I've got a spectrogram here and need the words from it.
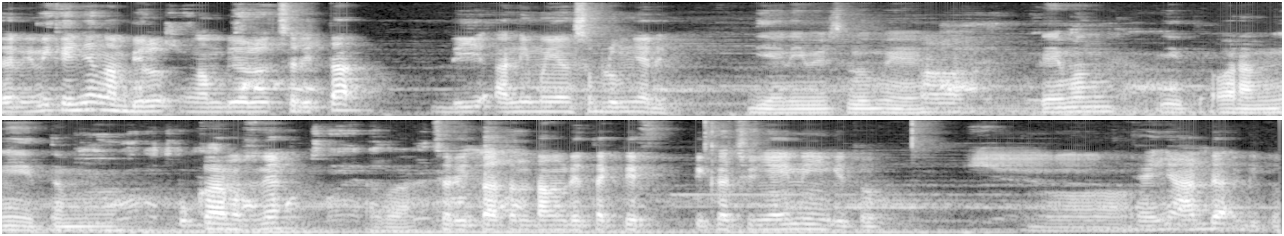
dan ini kayaknya ngambil ngambil cerita di anime yang sebelumnya deh. Di anime sebelumnya ya. Ah, emang orangnya hitam. Bukan maksudnya apa? cerita tentang detektif Pikachu-nya ini gitu. Oh. kayaknya ada gitu.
